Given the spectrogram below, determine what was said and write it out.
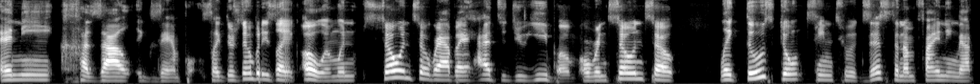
any Chazal examples. Like there's nobody's like oh, and when so and so rabbi had to do Yibum, or when so and so, like those don't seem to exist, and I'm finding that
